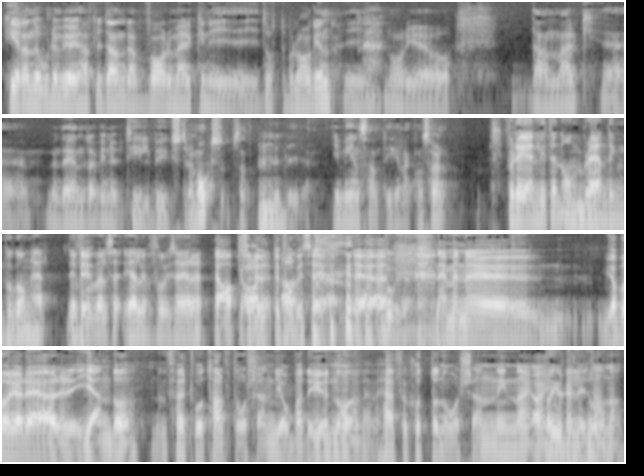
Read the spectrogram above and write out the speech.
hela Norden. Vi har ju haft lite andra varumärken i, i dotterbolagen i Norge och Danmark. Eh, men det ändrar vi nu till Byggström också så att Mm. det blir gemensamt i hela koncernen. För det är en liten ombranding på gång här. Det får, Det- vi väl, eller får vi säga det? Ja, absolut, Ja, det- det får ja. vi säga. Det, nej, men eh, jag började här igen då för två och ett halvt år sedan. Jobbade ju här för 17 år sedan innan jag Vad gjorde lite då? annat.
